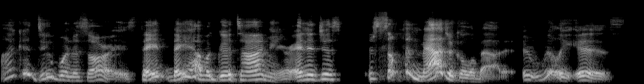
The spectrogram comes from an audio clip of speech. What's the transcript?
I could do Buenos Aires. They they have a good time here, and it just there's something magical about it. It really is.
